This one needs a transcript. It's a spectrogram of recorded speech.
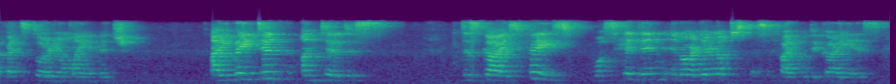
a backstory on my image. I waited until this, this guy's face was hidden in order not to specify who the guy is,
